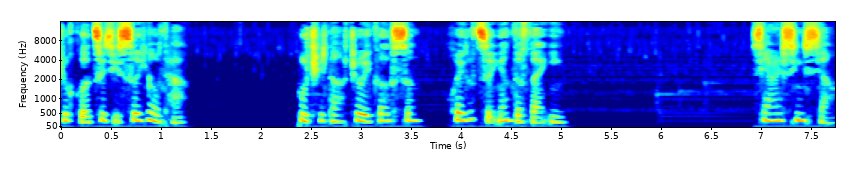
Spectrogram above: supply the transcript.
如果自己色诱他，不知道这位高僧会有怎样的反应？仙儿心想。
